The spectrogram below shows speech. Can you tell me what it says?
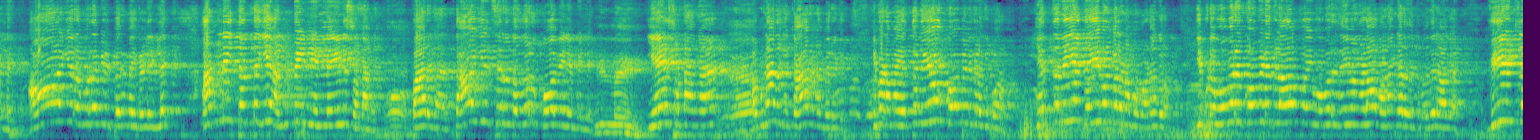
இல்லை. ஆயிரம் உறவில் பெருமைகள் இல்லை. அன்னை தந்தையே அன்பின் இல்லைன்னு சொன்னாங்க. பாருங்க தாயில் சிறந்ததொரு கோவிலும் இல்லை. இல்லை. ஏன் சொன்னாங்க? அப்படின்னா அதுக்கு காரணம் இருக்கு. இப்ப நம்ம எத்தனையோ கோவில்களுக்கு போறோம். எத்தனையோ தெய்வங்களை நம்ம வணங்குறோம். இப்படி ஒவ்வொரு கோவிலுகளா போய் ஒவ்வொரு தெய்வங்களா வணங்குறதுக்கு பதிலாக வீட்டுல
